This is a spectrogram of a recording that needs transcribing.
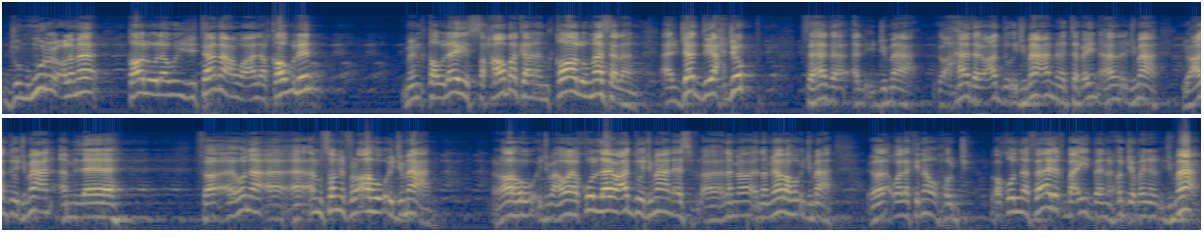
جمهور العلماء قالوا لو اجتمعوا على قول من قولي الصحابة كأن قالوا مثلا الجد يحجب فهذا الإجماع هذا يعد إجماعا من التابعين هذا الإجماع يعد إجماعا أم لا؟ فهنا المصنف رآه إجماعا. رآه إجماعا ويقول لا يعد إجماعا أسف لم يره إجماعا ولكنه حجة وقلنا فارق بعيد بين الحجة وبين الإجماع.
